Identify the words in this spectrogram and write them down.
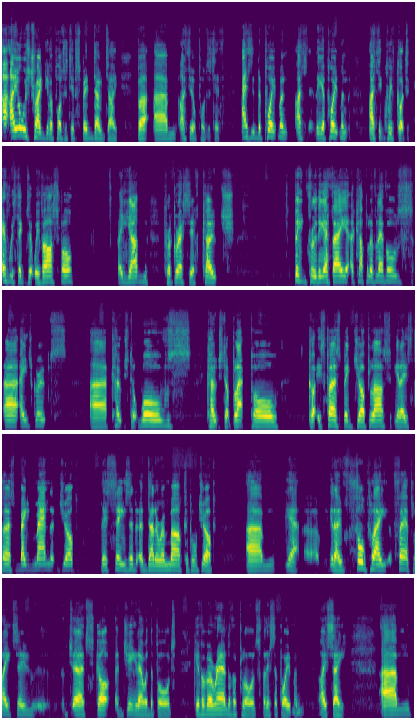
I, I always try and give a positive spin, don't I? But um, I feel positive. As in the appointment, I th- the appointment, I think we've got everything that we've asked for. A young, progressive coach, been through the FA at a couple of levels, uh, age groups, uh, coached at Wolves, coached at Blackpool, got his first big job last, you know, his first main man job this season, and done a remarkable job. Um, yeah, uh, you know, full play, fair play to uh, Scott and Gino and the board. Give them a round of applause for this appointment. I say. Um,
